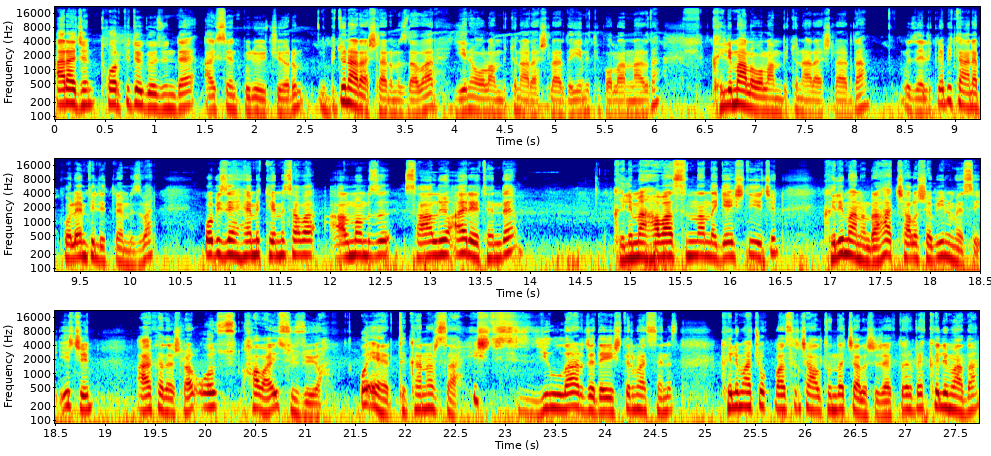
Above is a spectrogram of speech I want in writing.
Aracın torpido gözünde Accent Blue içiyorum. Bütün araçlarımızda var. Yeni olan bütün araçlarda, yeni tip olanlarda. Klimalı olan bütün araçlarda. Özellikle bir tane polen filtremiz var. O bize hem temiz hava almamızı sağlıyor. Ayrıca de klima havasından da geçtiği için klimanın rahat çalışabilmesi için arkadaşlar o havayı süzüyor. O eğer tıkanırsa hiç siz yıllarca değiştirmezseniz klima çok basınç altında çalışacaktır ve klimadan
